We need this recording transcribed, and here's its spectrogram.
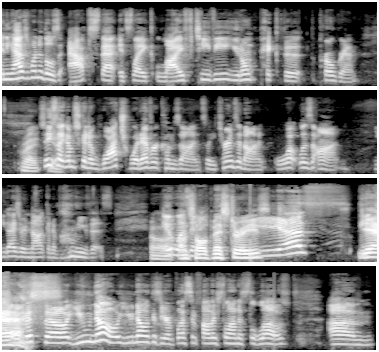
and he has one of those apps that it's like live TV. You don't pick the, the program. Right. So he's yeah. like, I'm just going to watch whatever comes on. So he turns it on. What was on? You guys are not going to believe this. Uh, it was Unsolved an, Mysteries. Yes. Yes. So you know, you know, because you're a Blessed Father Solanus love. Um,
